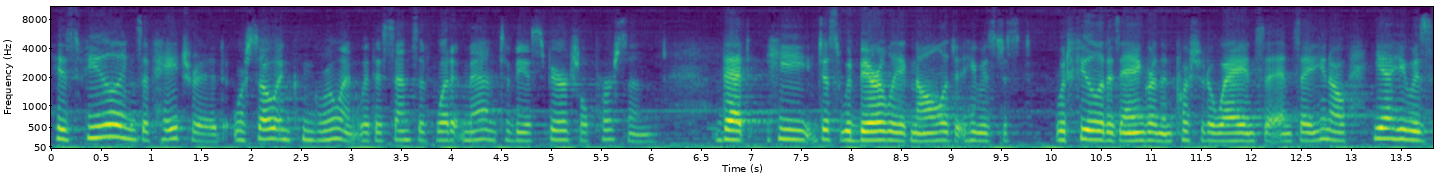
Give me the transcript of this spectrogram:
his feelings of hatred were so incongruent with his sense of what it meant to be a spiritual person that he just would barely acknowledge it. He was just would feel it as anger and then push it away and say, and say, you know, yeah, he was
